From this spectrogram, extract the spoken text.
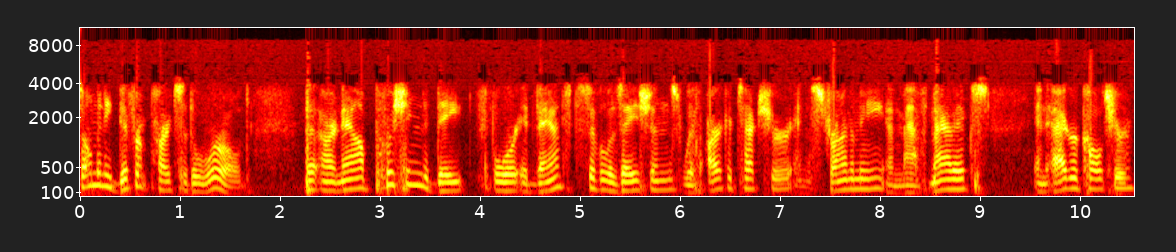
so many different parts of the world that are now pushing the date for advanced civilizations with architecture and astronomy and mathematics and agriculture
